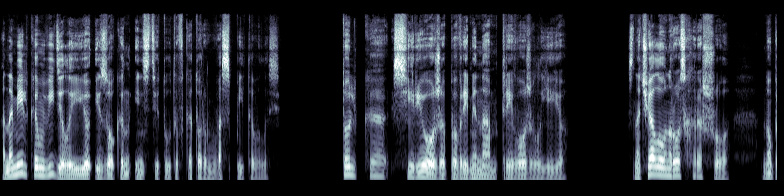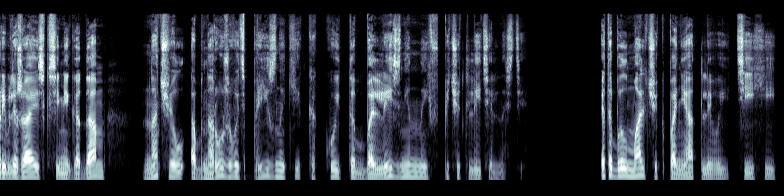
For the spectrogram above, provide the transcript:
Она мельком видела ее из окон института, в котором воспитывалась. Только Сережа по временам тревожил ее. Сначала он рос хорошо, но, приближаясь к семи годам, начал обнаруживать признаки какой-то болезненной впечатлительности. Это был мальчик понятливый, тихий,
